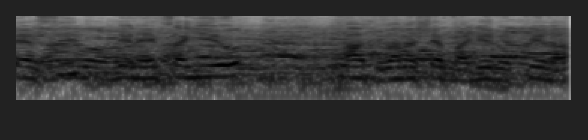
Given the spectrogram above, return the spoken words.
merci nde nayebisaki yo awa toza na chef ade lokela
